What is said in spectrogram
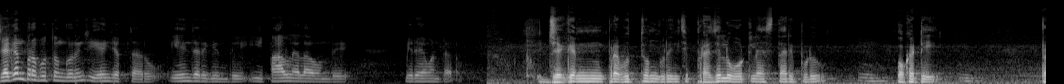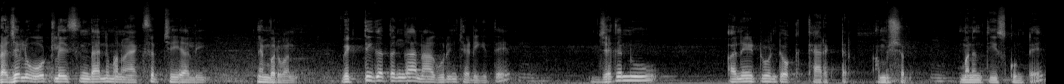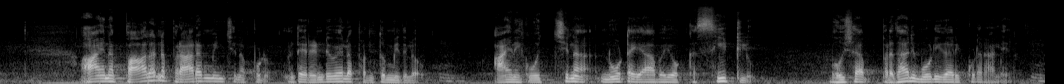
జగన్ ప్రభుత్వం గురించి ఏం చెప్తారు? ఏం జరిగింది? ఈ పాలన ఎలా ఉంది? మీరేమంటారు? జగన్ ప్రభుత్వం గురించి ప్రజలు ఓట్లేస్తారు ఇప్పుడు. ఒకటి ప్రజలు ఓట్లేసిన దాన్ని మనం యాక్సెప్ట్ చేయాలి. Number one. వ్యక్తిగతంగా నా గురించి అడిగితే జగను అనేటువంటి ఒక క్యారెక్టర్ అంశం మనం తీసుకుంటే ఆయన పాలన ప్రారంభించినప్పుడు అంటే రెండు వేల పంతొమ్మిదిలో ఆయనకు వచ్చిన నూట యాభై ఒక్క సీట్లు బహుశా ప్రధాని మోడీ గారికి కూడా రాలేదు.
